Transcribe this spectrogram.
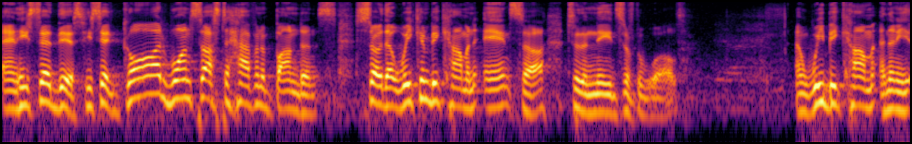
And he said this He said, God wants us to have an abundance so that we can become an answer to the needs of the world. And we become, and then he,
